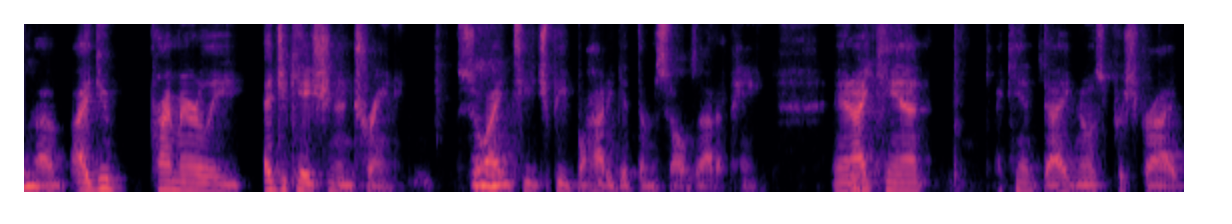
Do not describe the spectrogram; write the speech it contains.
Mm-hmm. Uh, I do primarily education and training. So mm-hmm. I teach people how to get themselves out of pain. And I can't, I can't diagnose, prescribe,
